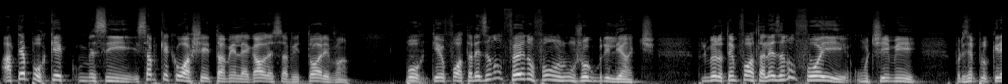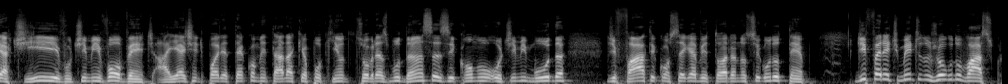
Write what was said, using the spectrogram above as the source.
Até porque, assim, sabe o que, é que eu achei também legal dessa vitória, Ivan? Porque hum. o Fortaleza não foi, não foi um jogo brilhante primeiro tempo, Fortaleza não foi um time, por exemplo, criativo, um time envolvente. Aí a gente pode até comentar daqui a pouquinho sobre as mudanças e como o time muda de fato e consegue a vitória no segundo tempo. Diferentemente do jogo do Vasco.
